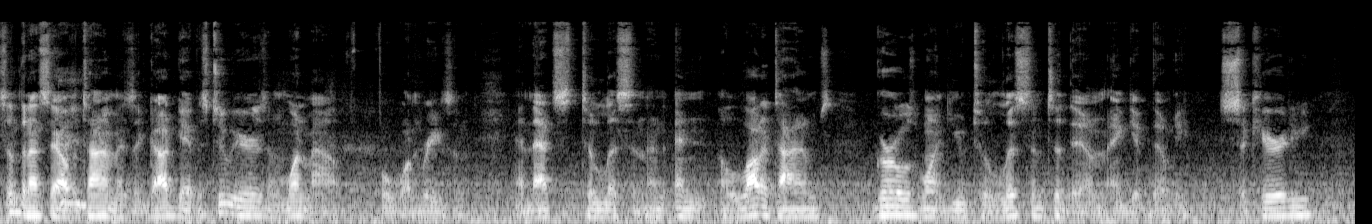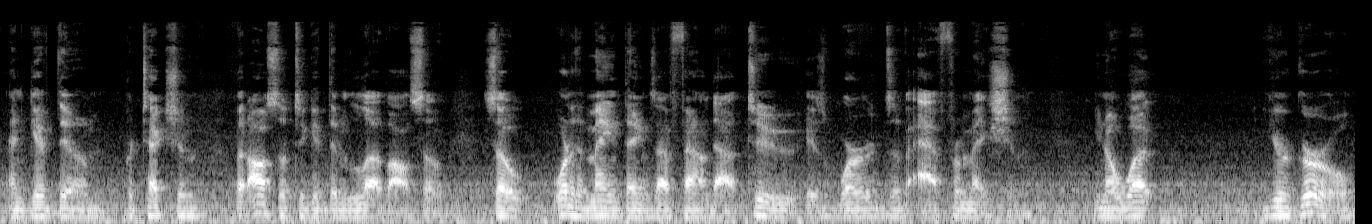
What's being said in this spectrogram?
Something I say all the time is that God gave us two ears and one mouth for one reason, and that's to listen. And, and a lot of times, girls want you to listen to them and give them security and give them protection, but also to give them love, also. So, one of the main things I've found out too is words of affirmation. You know what? your girl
